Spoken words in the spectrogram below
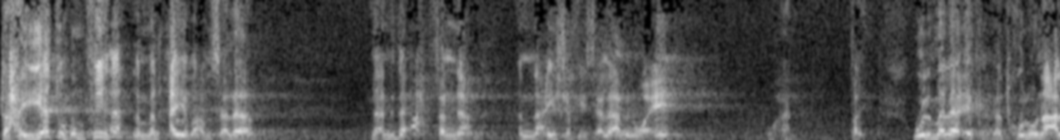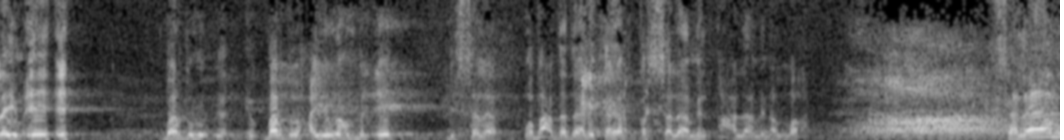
تحيتهم فيها لما نحيي بعض سلام. لأن ده أحسن نعمة أن نعيش في سلام وإيه؟ وأمن. طيب. والملائكة يدخلون عليهم إيه؟ برضو برضو يحيونهم بالإيه؟ بالسلام. وبعد ذلك يبقى السلام الأعلى من الله. سلام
